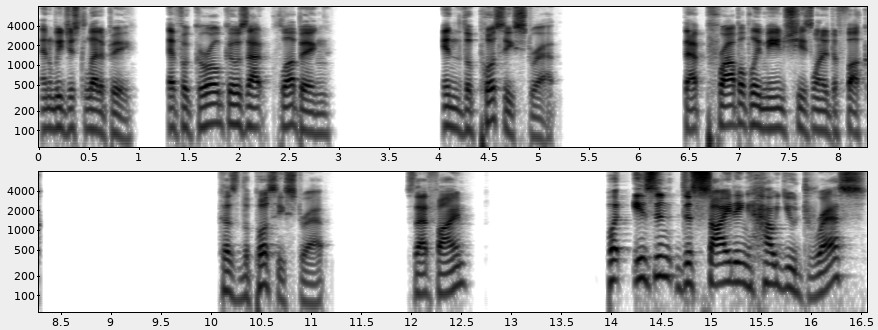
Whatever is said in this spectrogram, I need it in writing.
And we just let it be. If a girl goes out clubbing in the pussy strap, that probably means she's wanted to fuck. Because the pussy strap. Is that fine? But isn't deciding how you dress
